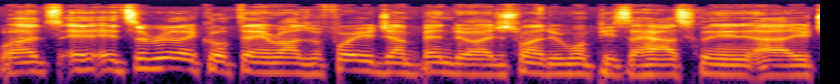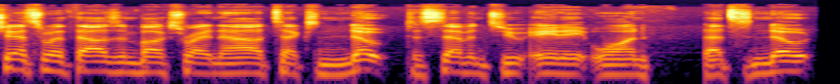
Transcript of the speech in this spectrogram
Well, it's it's a really cool thing, Ron. Before you jump into it, I just want to do one piece of house cleaning. Uh, your chance to win thousand bucks right now. Text note to seven two eight eight one. That's note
